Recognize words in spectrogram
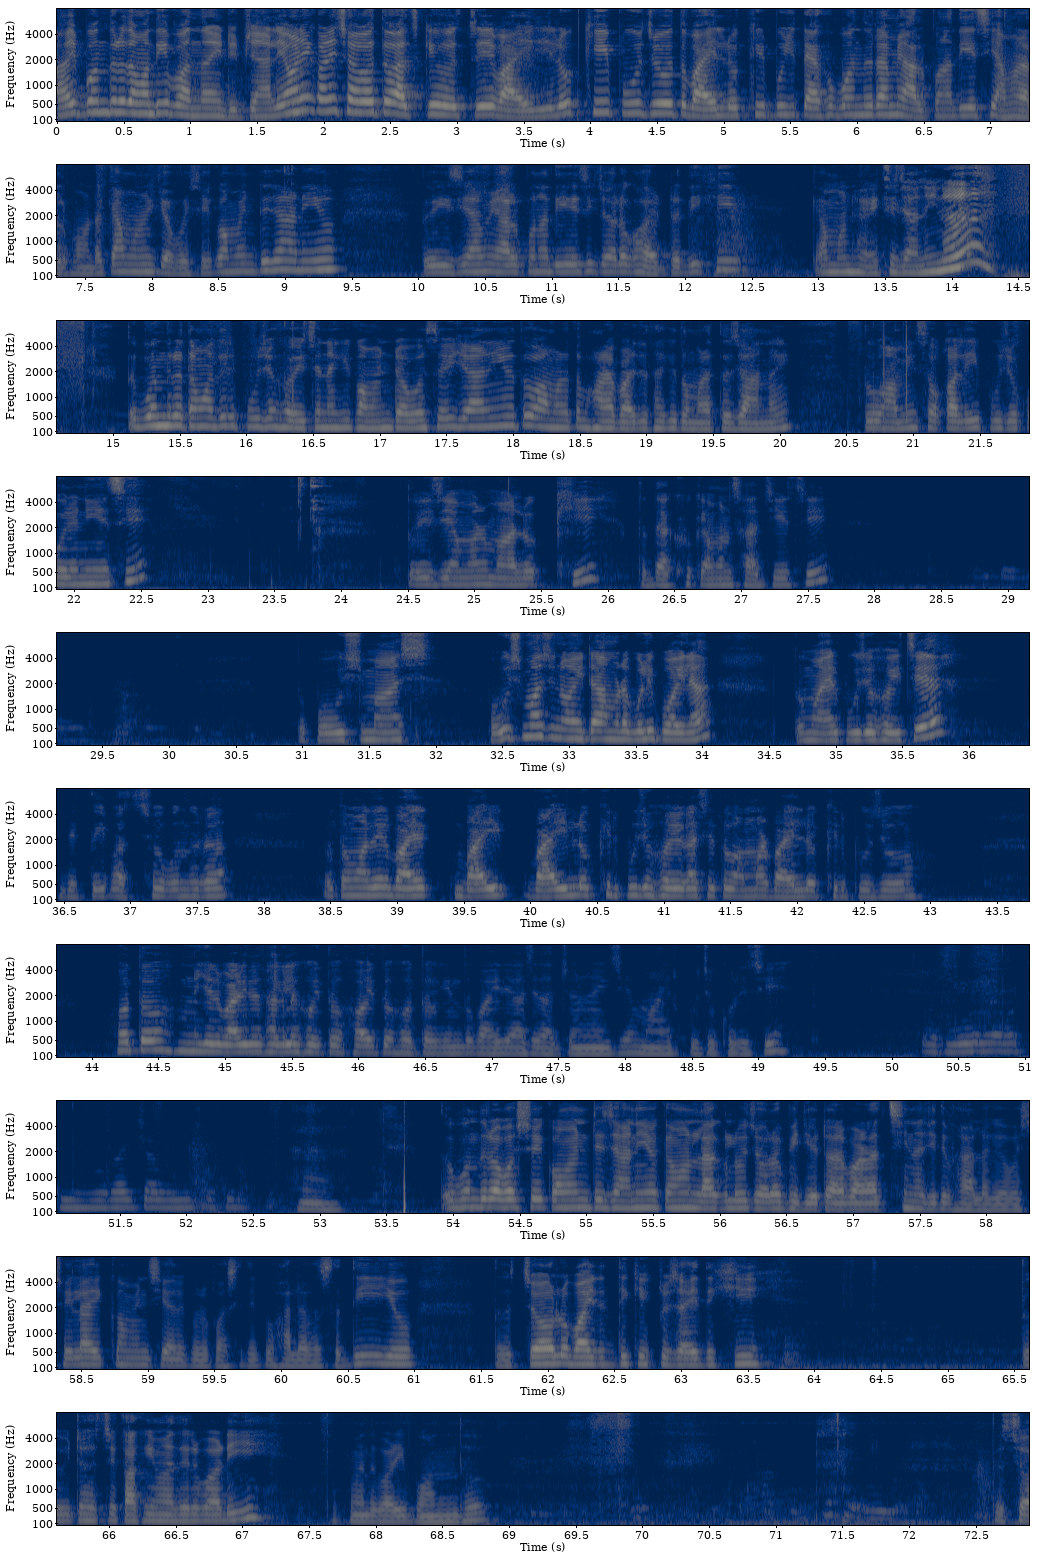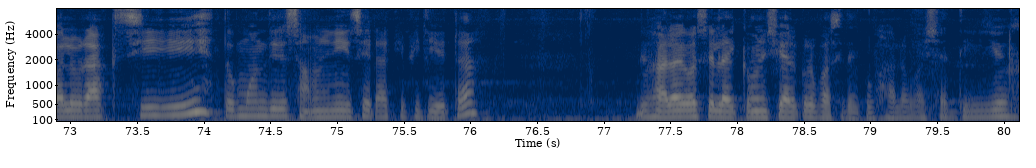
High বন্ধুরা তোমাদেরকে বন্দনা YouTube চ্যানেলে অনেক অনেক স্বাগত। আজকে হচ্ছে বাইরে লক্ষ্মী পুজো। তো বাইরের লক্ষ্মীর পুজো দেখো বন্ধুরা, আমি আলপনা দিয়েছি। আমার আলপনাটা কেমন হয়েছে অবশ্যই কমেন্টে জানিও। তো এই যে আমি আলপনা দিয়েছি, চলো ঘরটা দেখি কেমন হয়েছে, জানি না। তো বন্ধুরা, তোমাদের পুজো হয়েছে নাকি কমেন্টে অবশ্যই জানিও। তো আমরা তো ভাড়া বাড়িতে থাকি, তোমরা তো জানোই। তো আমি সকালেই পুজো করে নিয়েছি। তো এই যে আমার মা লক্ষ্মী, তো দেখো কেমন সাজিয়েছি। তো পৌষ মাস পৌষ মাস নয় এটা আমরা বলি পয়লা। তো মায়ের পুজো হয়েছে দেখতেই পাচ্ছ বন্ধুরা। তো তোমাদের বাইরে বাই বাইর লক্ষ্মীর পুজো হয়ে গেছে তো আমার বাইর লক্ষ্মীর পুজো হতো। নিজের বাড়িতে থাকলে হয়তো হয়তো হতো কিন্তু বাইরে আছে তার জন্য এই যে মায়ের পুজো করেছি। হ্যাঁ। তো বন্ধুরা অবশ্যই কমেন্টে জানিও কেমন লাগল। চলো ভিডিওটা আর বাড়াচ্ছি না, যদি ভালো লাগে অবশ্যই লাইক কমেন্ট শেয়ার করে পাশে থেকে ভালোবাসা দিও। তো চলো বাইরের দিকে একটু যাই দেখি। তো এটা হচ্ছে কাকিমাদের বাড়ি। কাকিমাদের বাড়ি বন্ধ। তো চলো রাখছি। তো মন্দিরের সামনে নিয়েছে, রাখি ভিডিওটা। যদি ভালো লাগে অবশ্যই লাইক কমেন্ট শেয়ার করে পাশে থেকে ভালোবাসা দিও।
